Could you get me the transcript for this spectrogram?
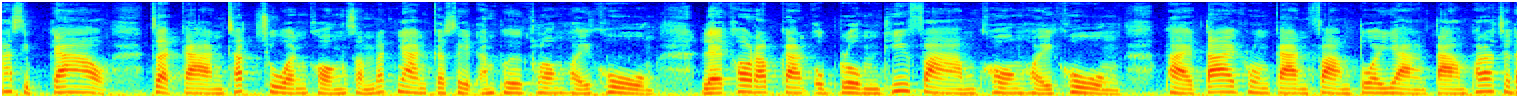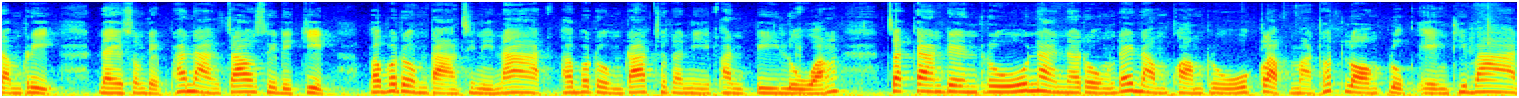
2559 จากการชักชวนของสำนักงานเกษตรอำเภอคลองหอยโขงและเข้ารับการอบรมที่ฟาร์มคลองหอยโขงภายใต้โครงการฟาร์มตัวอย่างตามพระราชดำริ ในสมเด็จพระนางเจ้าสิริกิติ์พระบรมราชินีนาถพระบรมราชชนนีพันปีหลวง จากการเรียนรู้นายนรงได้นำความรู้กลับมาทดลองปลูกเองที่บ้าน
